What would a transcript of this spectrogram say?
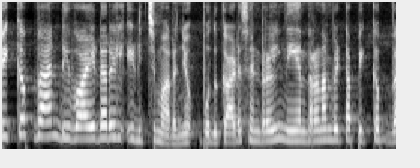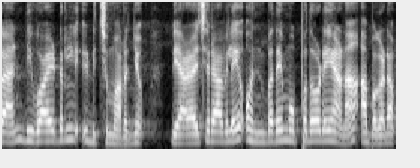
പിക്കപ്പ് വാൻ ഡിവൈഡറിൽ ഇടിച്ചു മറിഞ്ഞു. പുതുക്കാട് സെൻട്രലിൽ നിയന്ത്രണം വിട്ട പിക്കപ്പ് വാൻ ഡിവൈഡറിൽ ഇടിച്ചു മറിഞ്ഞു. വ്യാഴാഴ്ച രാവിലെ ഒൻപത് മുപ്പതോടെയാണ് അപകടം.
